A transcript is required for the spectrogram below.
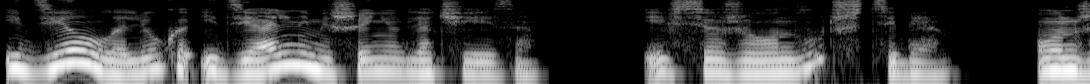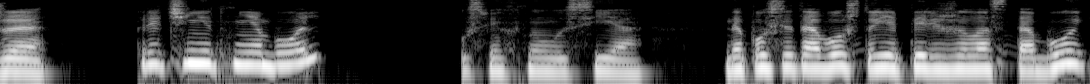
и делала Люка идеальной мишенью для Чейза. И все же он лучше тебя. Он же причинит мне боль? Усмехнулась я. Да после того, что я пережила с тобой,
